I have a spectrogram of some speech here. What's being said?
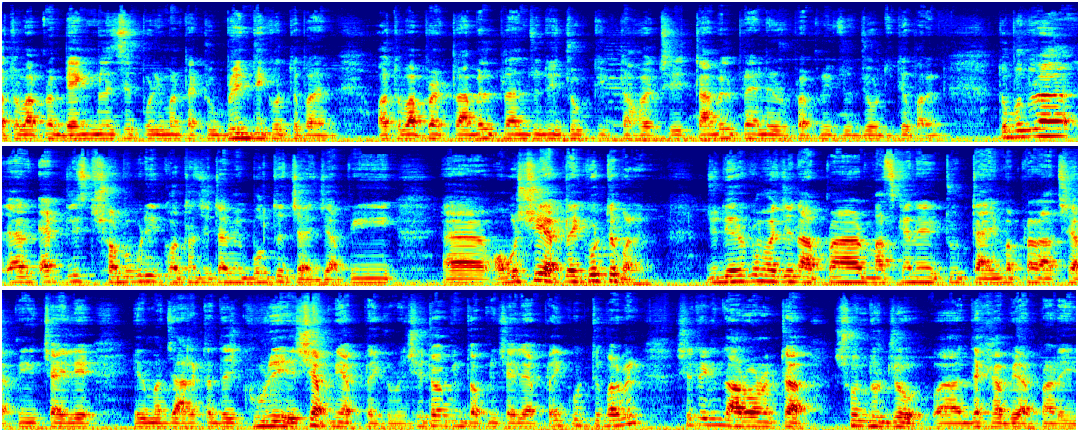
অথবা আপনার ব্যাংক ব্যালেন্সের পরিমাণটা একটু বৃদ্ধি করতে পারেন। অথবা আপনার ট্রাভেল প্ল্যান যদি যৌক্তিক না হয়, সেই ট্রাভেল প্ল্যানের উপর আপনি জোর দিতে পারেন। তো বন্ধুরা অ্যাটলিস্ট সর্বোপরি কথা যেটা আমি বলতে চাই যে আপনি অবশ্যই অ্যাপ্লাই করতে পারেন। যদি এরকম হয় যে না, আপনার মাঝখানে একটু টাইম আপনার আছে, আপনি চাইলে এর মাঝে আরেকটা দেশ ঘুরে এসে আপনি অ্যাপ্লাই করবেন। সেটাও কিন্তু আপনি চাইলে অ্যাপ্লাই করতে পারবেন। সেটা কিন্তু আরও অনেকটা সৌন্দর্য দেখাবে আপনার এই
